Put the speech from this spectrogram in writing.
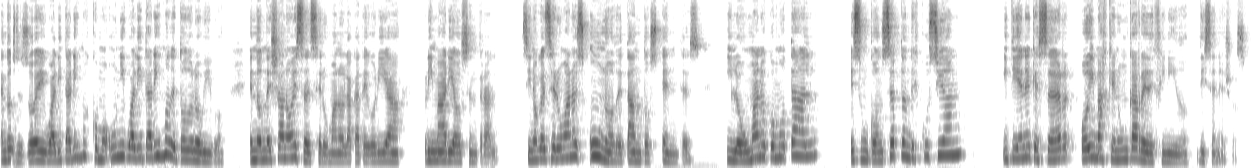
Entonces, Zoe igualitarismo es como un igualitarismo de todo lo vivo, en donde ya no es el ser humano la categoría primaria o central, sino que el ser humano es uno de tantos entes, y lo humano como tal es un concepto en discusión y tiene que ser hoy más que nunca redefinido, dicen ellos.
